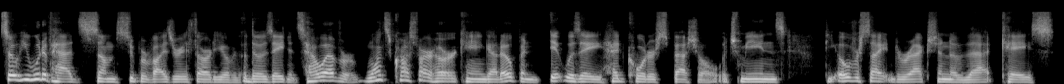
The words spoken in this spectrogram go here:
So he would have had some supervisory authority over those agents. However, once Crossfire Hurricane got opened, it was a headquarters special, which means the oversight and direction of that case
